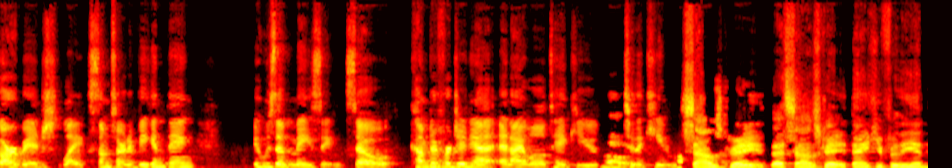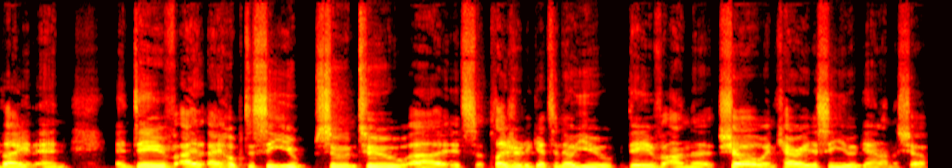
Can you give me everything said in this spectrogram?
garbage, like some sort of vegan thing. It was amazing. So come to Virginia, and I will take you oh, to the quinoa. Sounds great. That sounds great. Thank you for the invite, and and Dave, I, I, hope to see you soon too. Uh, it's a pleasure to get to know you, Dave, on the show, and Carrie to see you again on the show.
